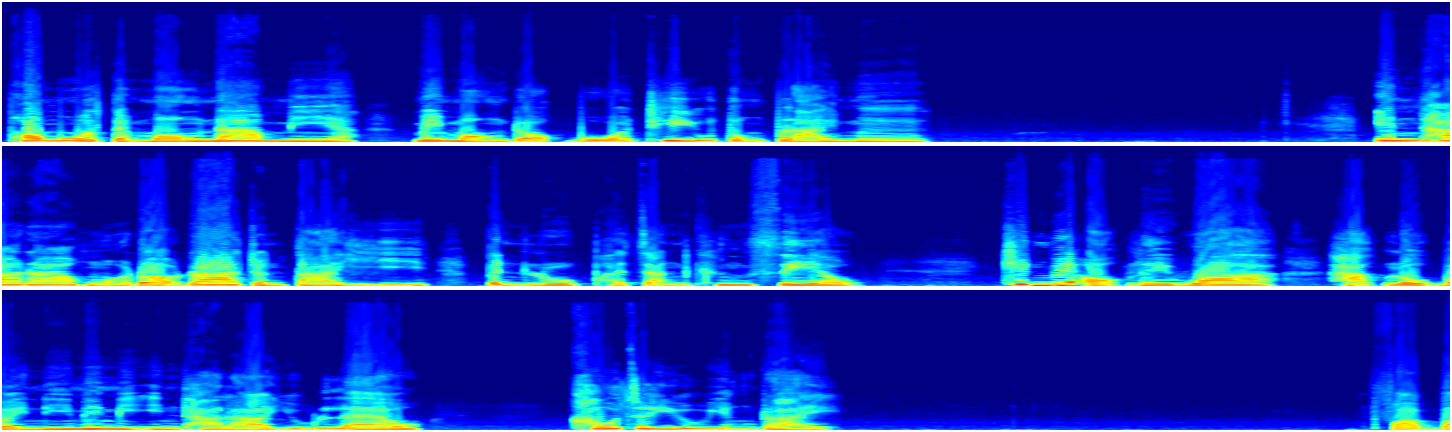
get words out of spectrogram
เพราะมัวแต่มองหน้าเมียไม่มองดอกบัวที่อยู่ตรงปลายมือ อินทาราหัวเราะร่าจนตาหยีเป็นรูปพระจันทร์ครึ่งเสี้ยว คิดไม่ออกเลยว่า หากโลกใบนี้ไม่มีอินทาราอยู่แล้ว เขาจะอยู่อย่างไรฝ่าบ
